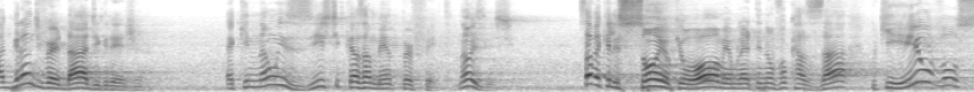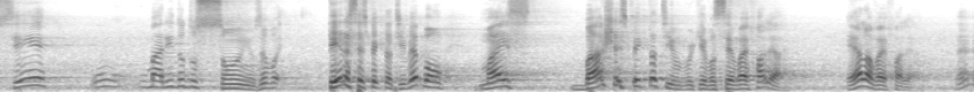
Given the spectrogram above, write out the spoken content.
A grande verdade, igreja, é que não existe casamento perfeito. Não existe. Sabe aquele sonho que o homem e a mulher têm? Não vou casar, porque eu vou ser o, o marido dos sonhos. Vou... Ter essa expectativa é bom, mas baixa a expectativa, porque você vai falhar. Ela vai falhar. Né?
